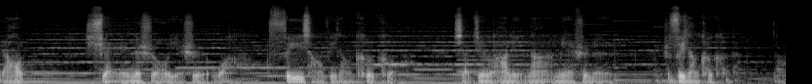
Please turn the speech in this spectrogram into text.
然后选人的时候也是哇，非常非常苛刻。想进入阿里，那面试的是非常苛刻的啊。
